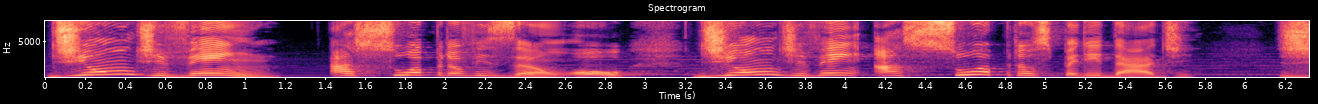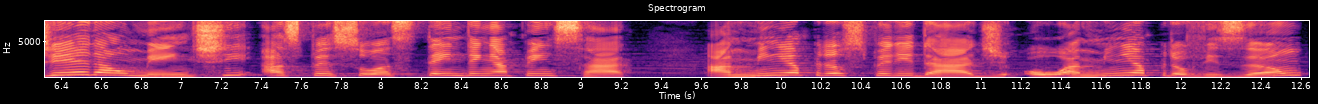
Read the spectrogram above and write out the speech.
de onde vem a sua provisão ou de onde vem a sua prosperidade. Geralmente as pessoas tendem a pensar: a minha prosperidade ou a minha provisão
